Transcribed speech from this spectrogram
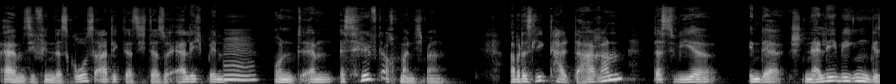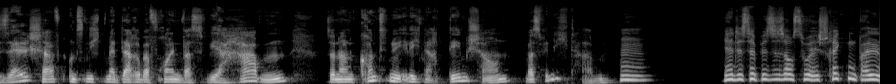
ähm, sie finden das großartig, dass ich da so ehrlich bin. Mhm. Und ähm, es hilft auch manchmal. Aber das liegt halt daran, dass wir in der schnelllebigen Gesellschaft uns nicht mehr darüber freuen, was wir haben, sondern kontinuierlich nach dem schauen, was wir nicht haben. Mhm. Ja, deshalb ist es auch so erschreckend, weil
